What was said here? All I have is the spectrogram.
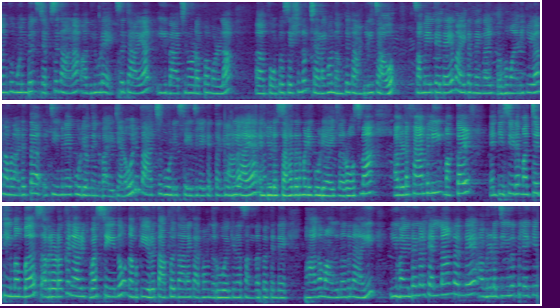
നമുക്ക് മുൻപിൽ സ്റ്റെപ്സ് കാണാം. അതിലൂടെ എക്സിറ്റ് ആയാൽ ഈ ബാച്ചിനോടൊപ്പമുള്ള ഫോട്ടോ സെഷനും ചടങ്ങും നമുക്ക് കംപ്ലീറ്റ് ആവും. സമയത്തെ ദയവായിട്ട് നിങ്ങൾ ബഹുമാനിക്കുക. നമ്മൾ അടുത്ത ടീമിനെ കൂടി ഒന്ന് ഇൻവൈറ്റ് ചെയ്യണം. ഒരു ബാച്ച് കൂടി സ്റ്റേജിലേക്ക് എത്തുകയായ എന്റെ സഹധർമ്മണി കൂടിയായിട്ടുള്ള റോസ്മ അവരുടെ ഫാമിലി മക്കൾ എൻ ടി സിയുടെ മറ്റ് ടീം മെമ്പേഴ്സ് അവരോടൊക്കെ ഞാൻ റിക്വസ്റ്റ് ചെയ്യുന്നു. നമുക്ക് ഈ ഒരു താക്കോൽദാന കർമ്മം നിർവഹിക്കുന്ന സന്ദർഭത്തിന്റെ ഭാഗമാകുന്നതിനായി ഈ വനിതകൾക്കെല്ലാം തന്നെ അവരുടെ ജീവിതത്തിലേക്ക്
